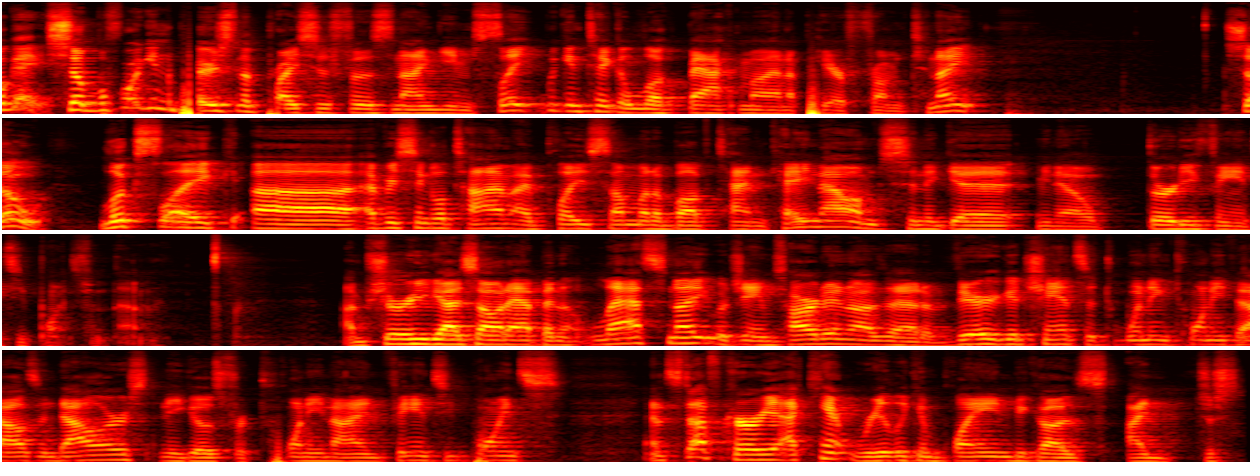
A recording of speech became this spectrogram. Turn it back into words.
Okay, so before we get into players and the prices for this nine game slate, we can take a look back my lineup here from tonight. So looks like uh, every single time I play someone above 10k now, I'm just gonna get you know 30 fancy points from them. I'm sure you guys saw what happened last night with James Harden. I had a very good chance at winning twenty thousand dollars, and he goes for 29 fancy points. And Steph Curry, I can't really complain because I just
